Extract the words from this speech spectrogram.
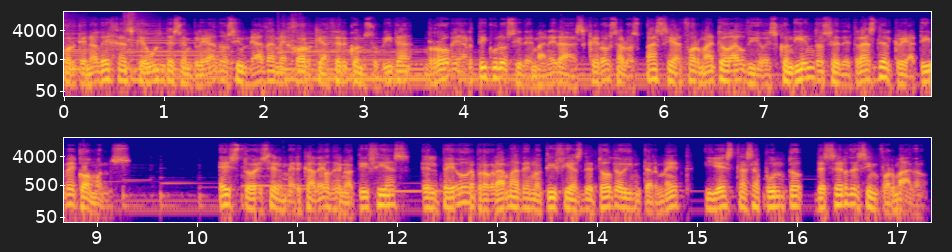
Porque no dejas que un desempleado sin nada mejor que hacer con su vida, robe artículos y de manera asquerosa los pase a formato audio escondiéndose detrás del Creative Commons. Esto es el Mercadeo de Noticias, el peor programa de noticias de todo Internet, y estás a punto de ser desinformado.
